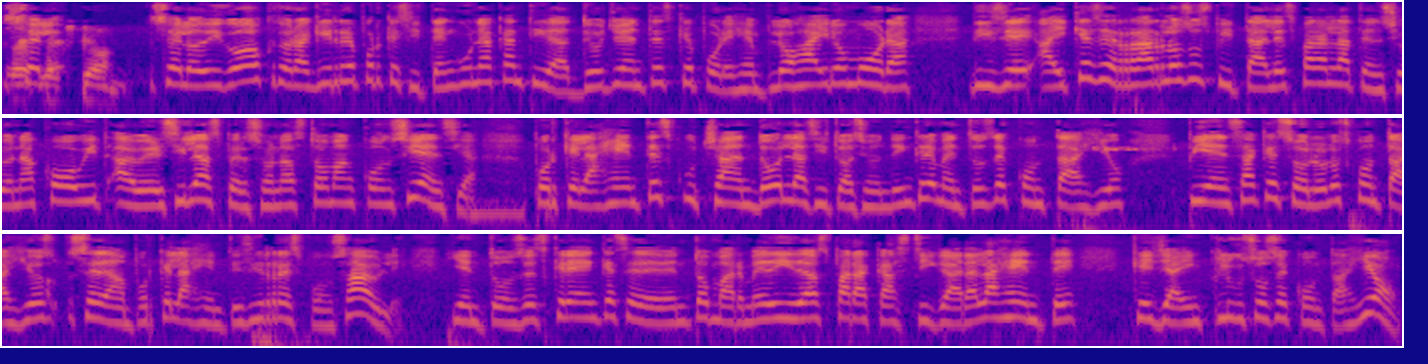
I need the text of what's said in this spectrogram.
se lo- reflexión. Se lo, digo, doctor Aguirre, porque si tengo una cantidad de oyentes que, por ejemplo, Jairo Mora dice, hay que cerrar los hospitales para la atención a COVID a ver si las personas toman conciencia, porque la gente escuchando la situación de incrementos de contagio piensa que solo los contagios se dan porque la gente es irresponsable y entonces creen que se deben tomar medidas para castigar a la gente que ya incluso se contagió.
